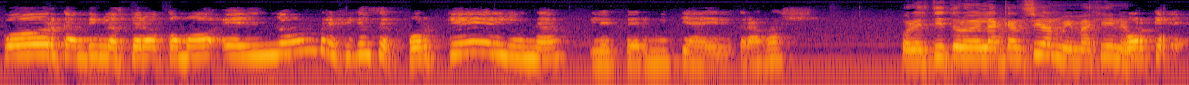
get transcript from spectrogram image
por Cantinflas, pero como el nombre, fíjense, ¿por qué Lina le permite a él grabar? Por el título de la canción, me imagino. Porque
